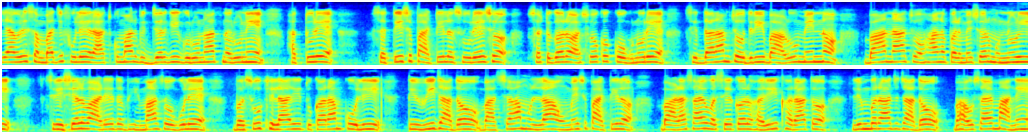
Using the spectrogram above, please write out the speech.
यावेळी संभाजी फुले राजकुमार बिज्जरगी गुरुनाथ नरुने हत्तुरे सतीश पाटील सुरेश सटगर, अशोक कोगनुरे सिद्धाराम चौधरी बाळू मेन बा ना चौहान परमेश्वर मुन्नुळी श्रीशेल वाडेद भीमा चौगुले बसू खिलारी तुकाराम कोली टिव्वी जाधव बादशाह मुल्ला उमेश पाटील बाळासाहेब वसेकर हरी खरात लिंबराज जाधव भाऊसाहेब माने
